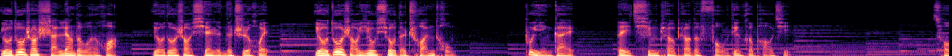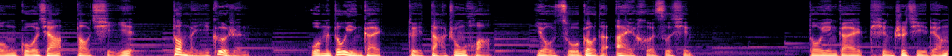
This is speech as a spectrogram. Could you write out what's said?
有多少闪亮的文化，有多少先人的智慧，有多少优秀的传统，不应该被轻飘飘的否定和抛弃。从国家到企业到每一个人，我们都应该对大中华有足够的爱和自信。都应该挺直脊梁，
